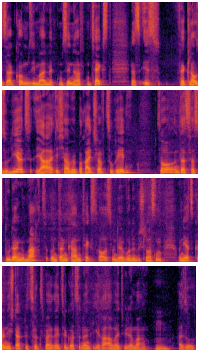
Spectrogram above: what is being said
sagt, kommen Sie mal mit einem sinnhaften Text. Das ist verklausuliert. Ja, ich habe Bereitschaft zu reden. So, und das hast du dann gemacht und dann kam ein Text raus und der wurde beschlossen. Und jetzt können die Stadtbezirksbeiräte Gott sei Dank ihre Arbeit wieder machen. Hm. Also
